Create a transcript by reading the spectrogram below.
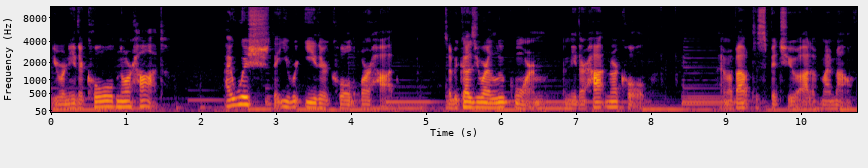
You are neither cold nor hot. I wish that you were either cold or hot. So because you are lukewarm and neither hot nor cold, I am about to spit you out of my mouth.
